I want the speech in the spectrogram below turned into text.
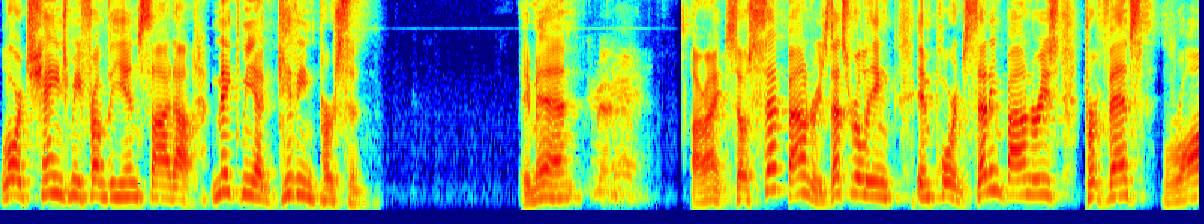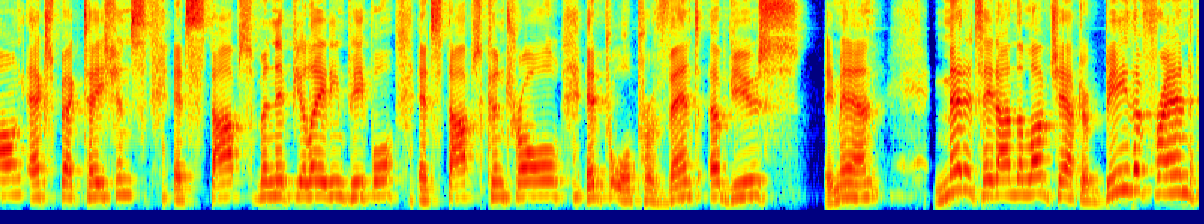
Lord, change me from the inside out. Make me a giving person. Amen. Amen. All right, so set boundaries. That's really important. Setting boundaries prevents wrong expectations. It stops manipulating people. It stops control. It will prevent abuse. Amen. Meditate on the love chapter. Be the friend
